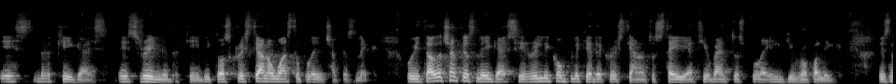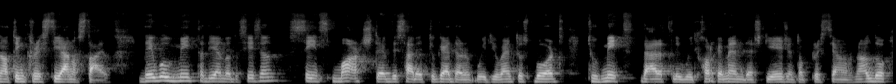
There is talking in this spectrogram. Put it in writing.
is the key, guys. It's really the key because Cristiano wants to play the Champions League. Without the Champions League, I see really complicated Cristiano to stay at Juventus playing Europa League. It's not in Cristiano style. They will meet at the end of the season. Since March, they've decided together with Juventus board to meet directly with Jorge Mendes, the agent of Cristiano Ronaldo,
